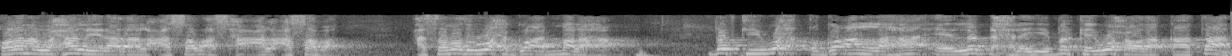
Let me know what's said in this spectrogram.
Qolana waxaa la yidhahdaa alcasaba. Casabadu wax go-an ma laha. Dadkii wax go-an lahaa ee la dhexlayay markay waxooda qaataan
